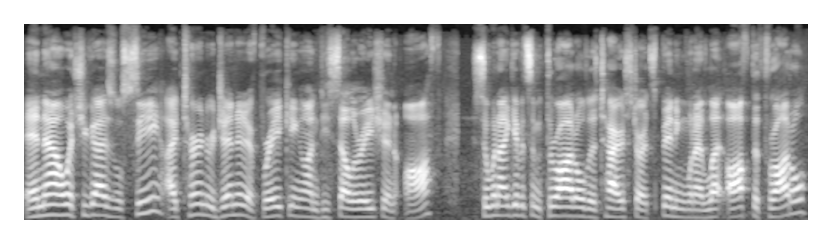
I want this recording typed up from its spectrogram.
And now what you guys will see, I turned regenerative braking on deceleration off. So when I give it some throttle, the tires start spinning. When I let off the throttle,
